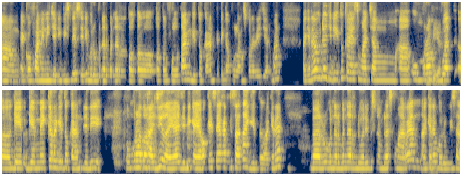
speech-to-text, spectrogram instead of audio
um, ini jadi bisnis, jadi baru benar-benar total total full time gitu kan, ketika pulang sekolah dari Jerman. Akhirnya udah jadi itu kayak semacam uh, umroh Impian. buat uh, game, game maker gitu kan. Jadi umroh atau haji lah ya. Jadi kayak oke saya akan ke sana gitu. Akhirnya baru benar-benar 2019 kemarin akhirnya baru bisa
